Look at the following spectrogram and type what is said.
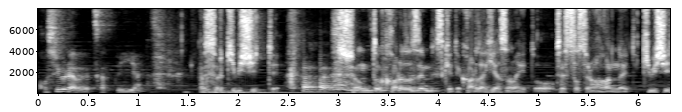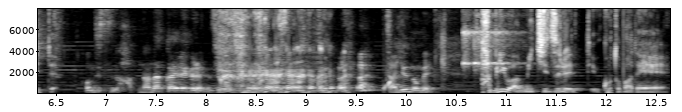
腰ぐらいまで使っていいやつそれ厳しいって。ちゃんと体全部つけて体冷やさないとテストステロン上がらないって厳しいって。本日7回目ぐらいの上司 座右の銘旅は道連れっていう言葉で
